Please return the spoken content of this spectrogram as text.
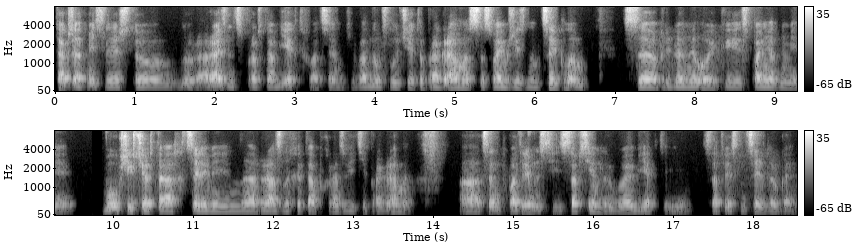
также отметили, что ну, разница просто объектов оценки. В одном случае это программа со своим жизненным циклом, с определенной логикой, с понятными в общих чертах целями на разных этапах развития программы. А оценка потребностей совсем другой объект, и, соответственно, цель другая.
